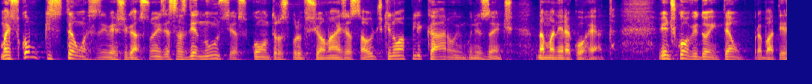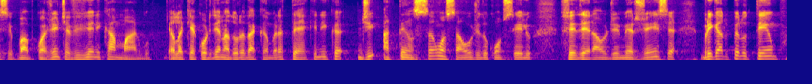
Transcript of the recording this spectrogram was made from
Mas como que estão essas investigações, essas denúncias contra os profissionais da saúde que não aplicaram o imunizante da maneira correta? A gente convidou então para bater esse papo com a gente a Viviane Camargo, ela que é coordenadora da Câmara Técnica de Atenção à Saúde do Conselho Federal de Emergência. Obrigado pelo tempo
